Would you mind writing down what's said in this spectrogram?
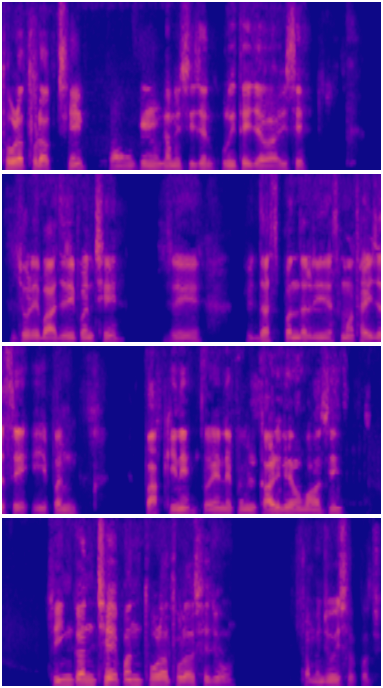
થોડા થોડાક છે, કારણ કે રીંગણની સિઝન પૂરી થઈ જવા આવી છે. જોડે બાજરી પણ છે, જે દસ પંદર દિવસમાં થઈ જશે, એ પણ પાકીને તો એને પણ કાઢી લેવામાં આવશે. રીંગણ છે, પણ થોડા થોડા છે જો તમે જોઈ શકો છો.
